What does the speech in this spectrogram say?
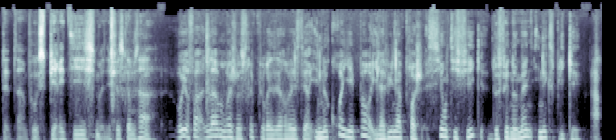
peut-être un peu au spiritisme, des choses comme ça. Oui, enfin, là, moi, je serais plus réservé. C'est-à-dire, il ne croyait pas, il avait une approche scientifique de phénomènes inexpliqués. Ah.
